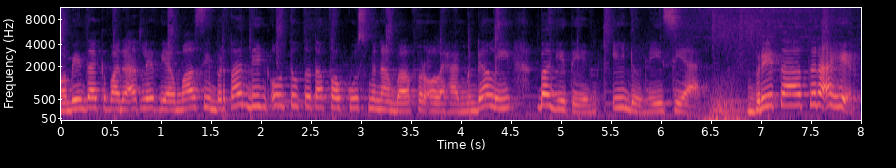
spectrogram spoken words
meminta kepada atlet yang masih bertanding untuk tetap fokus menambah perolehan medali bagi tim Indonesia. Berita terakhir,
